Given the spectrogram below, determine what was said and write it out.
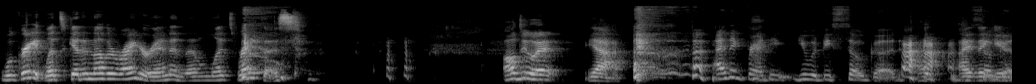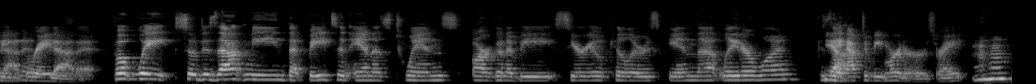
Well, great. Let's get another writer in and then let's write this. I'll do it. yeah. I think Brandy, you would be so good. I, I think so you'd be at it. great at it. But wait, so does that mean that Bates and Anna's twins are going to be serial killers in that later one? Because Yeah. they have to be murderers, right? Mm-hmm.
